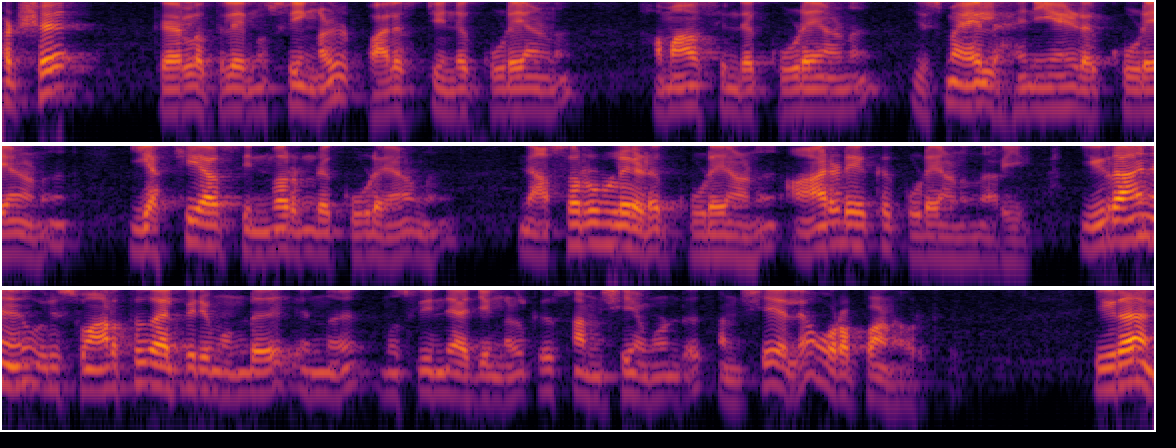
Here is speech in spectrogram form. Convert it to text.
പക്ഷേ കേരളത്തിലെ മുസ്ലിങ്ങൾ പാലസ്തീന്റെ കൂടെയാണ് ഹമാസിന്റെ കൂടെയാണ് ഇസ്മായിൽ ഹനിയയുടെ കൂടെയാണ് യഹ്യ സിൻവറിന്റെ കൂടെയാണ് നസറുള്ളയുടെ കൂടെയാണ് ആരുടെയൊക്കെ കൂടെയാണെന്ന് അറിയില്ല. ഇറാന് ഒരു സ്വാർത്ഥ താല്പര്യമുണ്ട് എന്ന് മുസ്ലിം രാജ്യങ്ങൾക്ക് സംശയമുണ്ട്. സംശയമല്ല ഉറപ്പാണ് അവർക്ക്. ഇറാൻ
